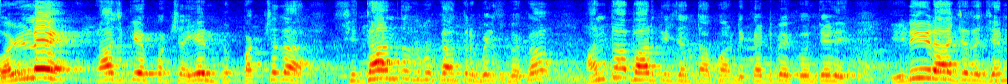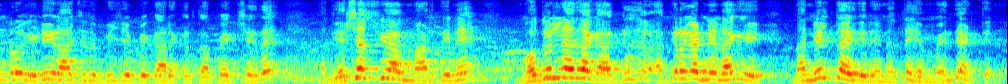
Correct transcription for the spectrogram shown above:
ಒಳ್ಳೆ ರಾಜಕೀಯ ಪಕ್ಷ ಏನು ಪಕ್ಷದ ಸಿದ್ಧಾಂತದ ಮುಖಾಂತರ ಬೆಳೆಸಬೇಕೋ ಅಂಥ ಭಾರತೀಯ ಜನತಾ ಪಾರ್ಟಿ ಕಟ್ಟಬೇಕು ಅಂತೇಳಿ ಇಡೀ ರಾಜ್ಯದ ಜನರು, ಇಡೀ ರಾಜ್ಯದ ಬಿ ಜೆ ಪಿ ಕಾರ್ಯಕರ್ತ ಅಪೇಕ್ಷೆ ಇದೆ. ಅದು ಯಶಸ್ವಿಯಾಗಿ ಮಾಡ್ತೀನಿ. ಮೊದಲನೇದಾಗಿ ಅಗ್ರ, ಅಗ್ರಗಣ್ಯನಾಗಿ ನಾನು ನಿಲ್ತಾ ಇದ್ದೀನಿ ಅಂತ ಹೆಮ್ಮೆಯಿಂದ ಹೇಳ್ತೀನಿ.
